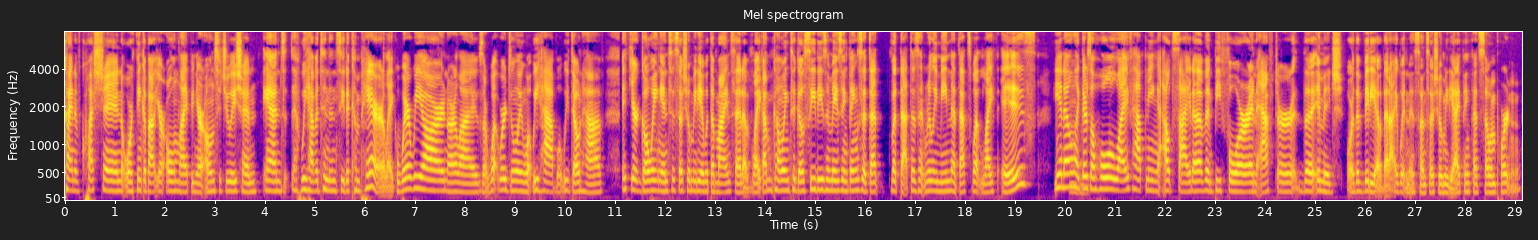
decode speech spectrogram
kind of question or think about your own life and your own situation. And we have a tendency to compare like where we are in our lives or what we're doing, what we have, what we don't have. If you're going into social media with the mindset of like, I'm going to go see these amazing things that that, but that doesn't really mean that that's what life is. You know, mm-hmm. like there's a whole life happening outside of and before and after the image or the video that I witness on social media. I think that's so important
